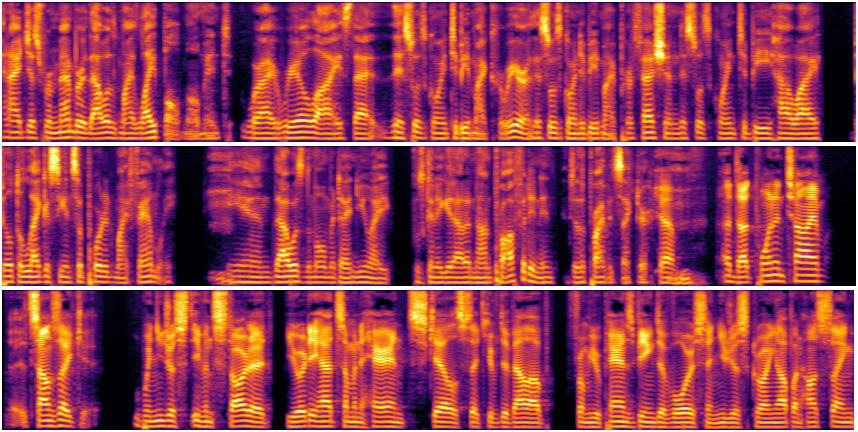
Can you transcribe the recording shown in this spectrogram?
And I just remember that was my light bulb moment where I realized that this was going to be my career. This was going to be my profession. This was going to be how I built a legacy and supported my family. Mhm. And that was the moment I knew I was going to get out of nonprofit and into the private sector. Yeah. Mhm. At that point in time, it sounds like when you just even started, you already had some inherent skills that you've developed from your parents being divorced and you just growing up and hustling.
